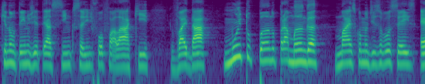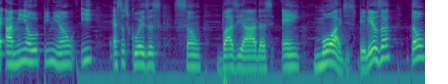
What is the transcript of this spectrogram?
que não tem no GTA 5. Se a gente for falar aqui, vai dar muito pano para manga, mas como eu disse a vocês, é a minha opinião e essas coisas são baseadas em mods, beleza? Então,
